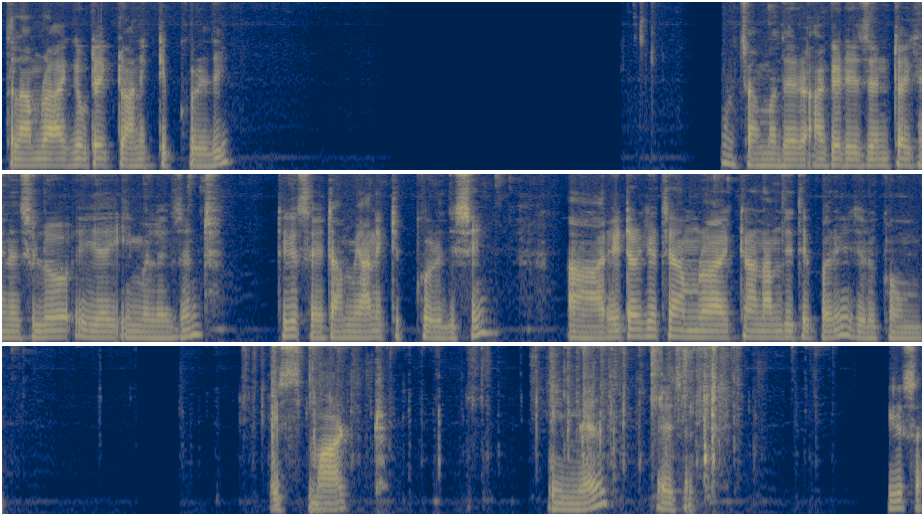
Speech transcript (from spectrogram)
তাহলে আমরা আগে ওটা একটু আনএক্টিভ করে দিই। আচ্ছা আমাদের আগের এজেন্টটা এখানে ছিল এআই ইমেল এজেন্ট ঠিক আছে? এটা আমি আনএক্টিভ করে দিছি। আর এটার ক্ষেত্রে আমরা একটা নাম দিতে পারি, যেরকম স্মার্ট ইমেল এজেন্ট ঠিক আছে?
